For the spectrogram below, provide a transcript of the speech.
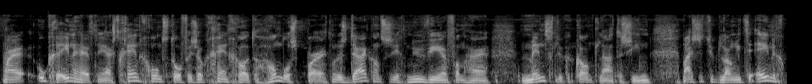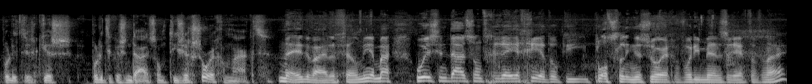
Maar Oekraïne heeft nou juist geen grondstoffen, is ook geen grote handelspartner. Dus daar kan ze zich nu weer van haar menselijke kant laten zien. Maar ze is natuurlijk lang niet de enige politicus, politicus in Duitsland die zich zorgen maakt. Nee, er waren er veel meer. Maar hoe is in Duitsland gereageerd op die plotselinge zorgen voor die mensenrechten van haar?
